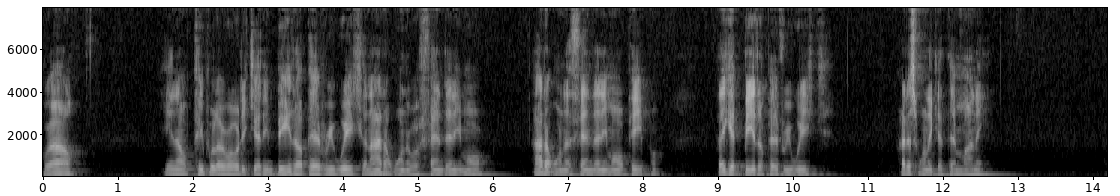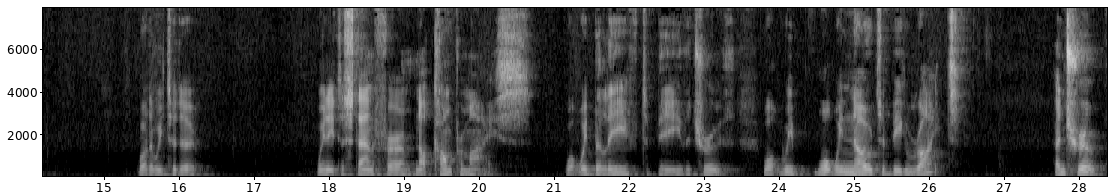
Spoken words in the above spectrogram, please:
Well, You know, people are already getting beat up every week, and I don't want to offend anymore. I don't want to offend any more people. They get beat up every week. I just want to get their money. What are we to do? We need to stand firm, not compromise what we believe to be the truth, what we, what we know to be right and true,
